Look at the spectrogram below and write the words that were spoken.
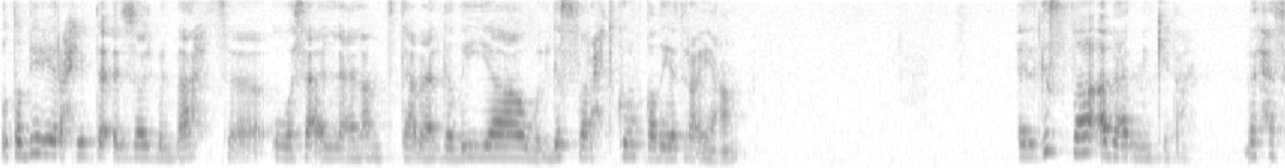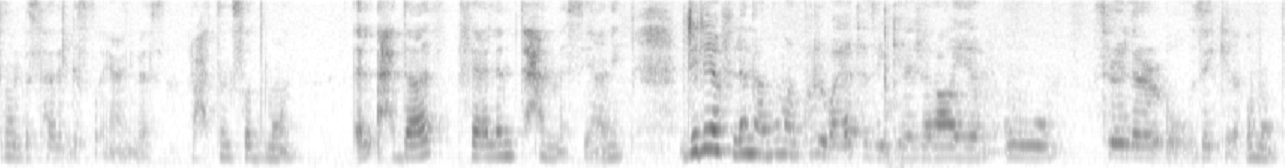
وطبيعي راح يبدأ الزوج بالبحث آه، ووسائل الإعلام تتابع القضية والقصة راح تكون قضية رأي عام القصة أبعد من كذا. لا تحسبون بس هذه القصة يعني بس. راح تنصدمون. الأحداث فعلا تحمس يعني. جيليان فلين عموما كل رواياتها زي كذا جرايم و thriller وزي كذا غموض.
